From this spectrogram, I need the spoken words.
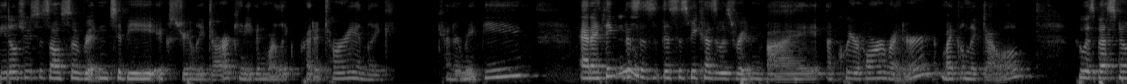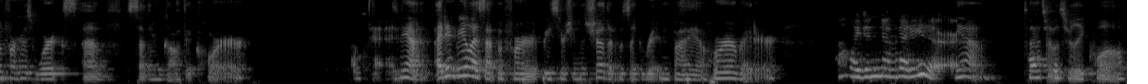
Beetlejuice is also written to be extremely dark and even more like predatory and like kind of mm-hmm. rapey. And I think this is this is because it was written by a queer horror writer, Michael McDowell, who is best known for his works of Southern Gothic horror. Okay. So yeah, I didn't realize that before researching the show that it was like written by a horror writer. Oh, I didn't know that either. Yeah, so thought that was really cool.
